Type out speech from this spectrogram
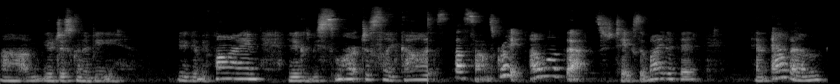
Um, you're just going to be you're going to be fine and you're going to be smart just like God. That sounds great. I want that. She takes a bite of it. And Adam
